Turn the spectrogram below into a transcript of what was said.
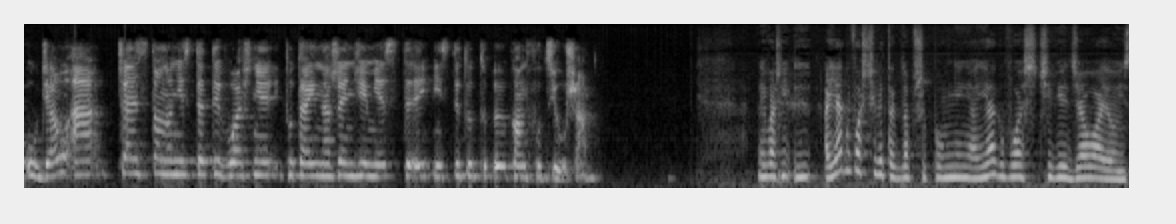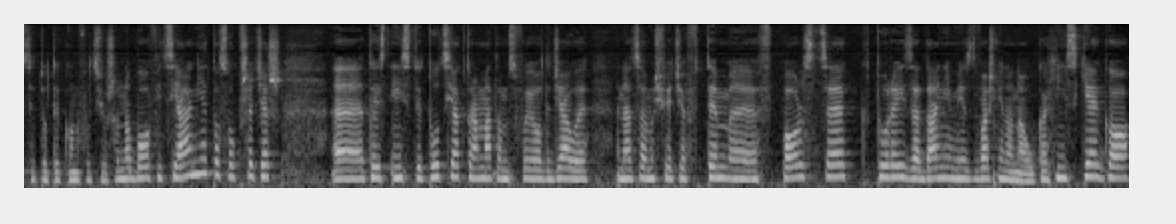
udział, a często no niestety właśnie tutaj narzędziem jest Instytut Konfucjusza. No i właśnie, a jak właściwie, tak dla przypomnienia, jak właściwie działają Instytuty Konfucjusza? No bo oficjalnie to są przecież, to jest instytucja, która ma tam swoje oddziały na całym świecie, w tym e, w Polsce, której zadaniem jest właśnie no, nauka chińskiego,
